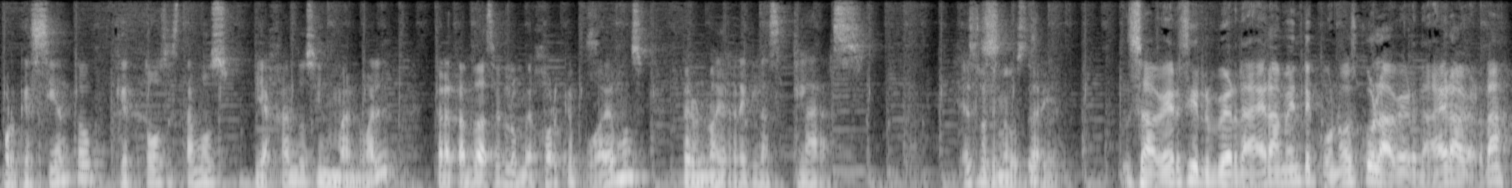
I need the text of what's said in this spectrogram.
Porque siento que todos estamos viajando sin manual, tratando de hacer lo mejor que podemos, pero no hay reglas claras. Es lo que me gustaría saber si verdaderamente conozco la verdadera verdad,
